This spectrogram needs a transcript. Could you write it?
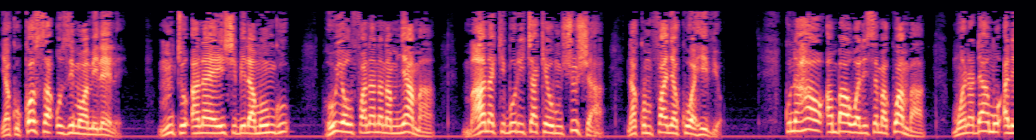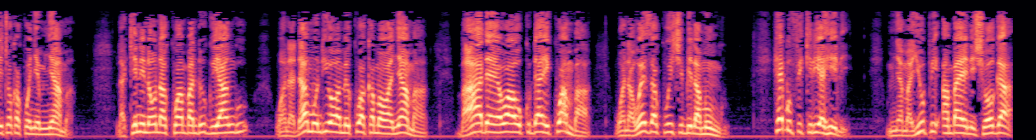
ya kukosa uzima wa milele. Mtu anayeishi bila mungu huyo hufanana na mnyama maana kiburi chake humshusha na kumfanya kuwa hivyo kuna hao ambao walisema kwamba mwanadamu alitoka kwenye mnyama. Lakini naona kwamba ndugu yangu wanadamu ndio wamekuwa kama wanyama baada ya wao kudai kwamba wanaweza kuishi bila mungu. Hebu fikiria hili. Mnyama yupi ambaye ni shoga?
